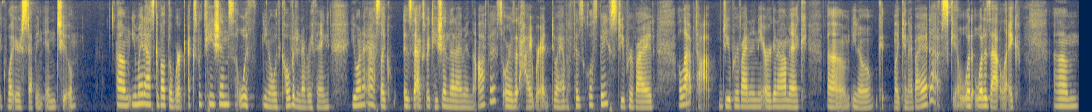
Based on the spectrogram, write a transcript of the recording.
like what you're stepping into. Um, you might ask about the work expectations with you know with covid and everything. You want to ask like is the expectation that i'm in the office or is it hybrid? Do i have a physical space? Do you provide a laptop? Do you provide any ergonomic um, you know c- like can i buy a desk? You know, what what is that like? Um,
